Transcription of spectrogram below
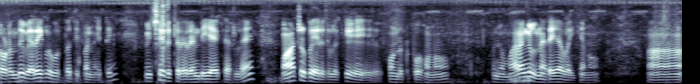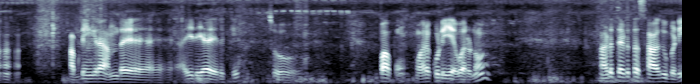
தொடர்ந்து விதைகளை உற்பத்தி பண்ணிவிட்டு மிச்சம் இருக்கிற ரெண்டு ஏக்கரில் மாற்று பயிர்களுக்கு கொண்டுட்டு போகணும். கொஞ்சம் மரங்கள் நிறையா வைக்கணும். அப்படிங்கிற அந்த ஐடியா இருக்குது ஸோ பார்ப்போம். வரக்கூடிய வருடம் அடுத்தடுத்த சாகுபடி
